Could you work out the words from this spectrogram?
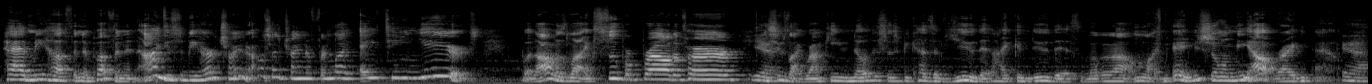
had me huffing and puffing. And I used to be her trainer. I was her trainer for like 18 years. But I was like super proud of her. Yeah. And she was like, Rokki, you know this is because of you that I can do this. And da, da, da. I'm like, man, you showing me out right now. Yeah,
